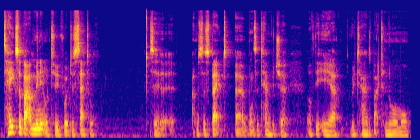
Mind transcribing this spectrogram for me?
it takes about a minute or two for it to settle. So uh, I suspect uh, once the temperature of the ear returns back to normal,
